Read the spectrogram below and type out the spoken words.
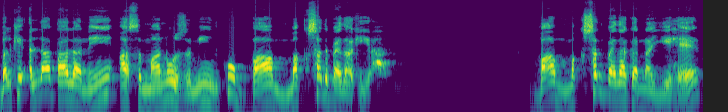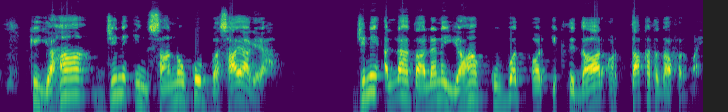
بلکہ اللہ تعالیٰ نے آسمان و زمین کو با مقصد پیدا کیا۔ با مقصد پیدا کرنا یہ ہے کہ یہاں جن انسانوں کو بسایا گیا، جنہیں اللہ تعالیٰ نے یہاں قوت اور اقتدار اور طاقت ادا فرمائی،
